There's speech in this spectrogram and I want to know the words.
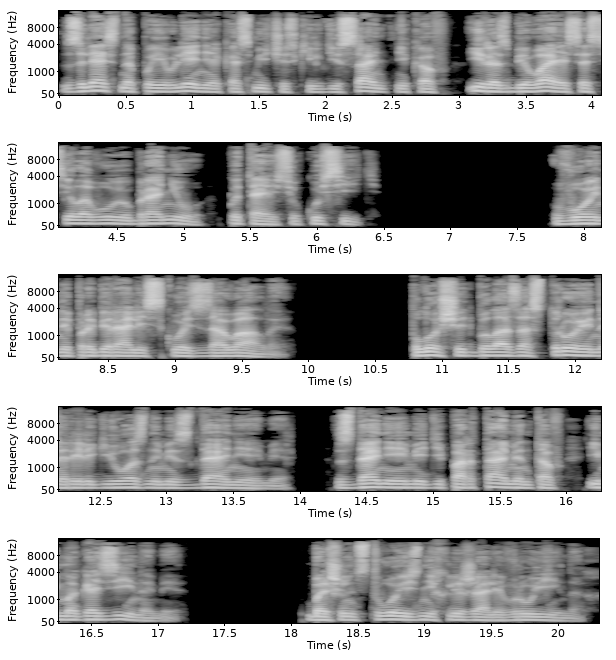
злясь на появление космических десантников и разбиваясь о силовую броню, пытаясь укусить. Воины пробирались сквозь завалы. Площадь была застроена религиозными зданиями, зданиями департаментов и магазинами. Большинство из них лежали в руинах.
